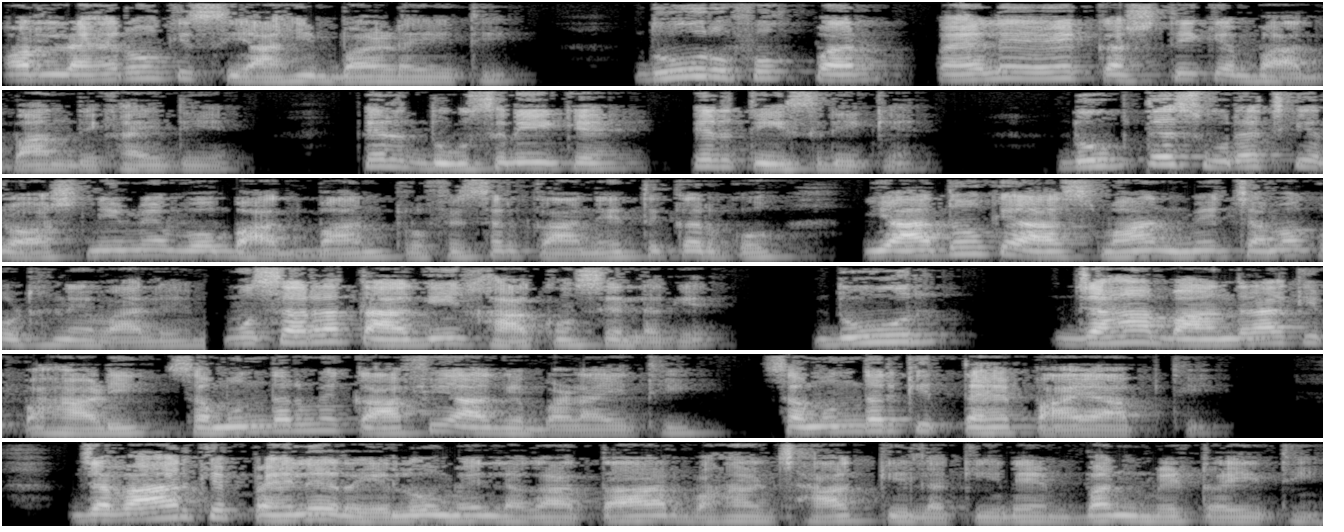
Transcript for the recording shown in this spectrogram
اور لہروں کی سیاہی بڑھ رہی تھی۔ دور افق پر پہلے ایک کشتی کے باد بان دکھائی دیے، پھر دوسری کے، پھر تیسری کے۔ ڈوبتے سورج کی روشنی میں وہ بادبان پروفیسر کانیتکر کو یادوں کے آسمان میں چمک اٹھنے والے مسرت آگی خاکوں سے لگے۔ دور جہاں باندرا کی پہاڑی سمندر میں کافی آگے بڑھائی تھی، سمندر کی تہ پایاب تھی۔ جوار کے پہلے ریلوں میں لگاتار وہاں جھاگ کی لکیریں بند مٹ رہی تھیں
